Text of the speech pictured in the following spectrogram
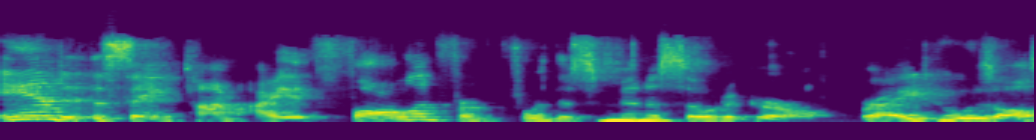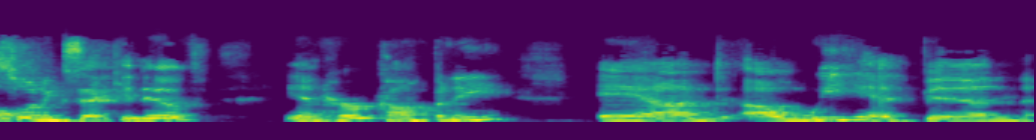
And at the same time, I had fallen from for this Minnesota girl, right, who was also an executive in her company, and uh, we had been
